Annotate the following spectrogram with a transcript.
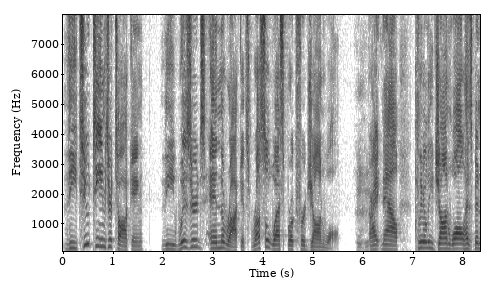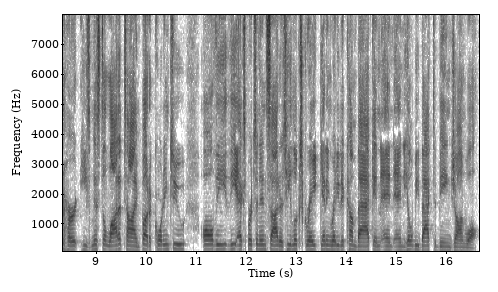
the two teams are talking the Wizards and the Rockets, Russell Westbrook for John Wall. Mm-hmm. All right, now clearly John Wall has been hurt. He's missed a lot of time, but according to all the the experts and insiders, he looks great, getting ready to come back, and and and he'll be back to being John Wall.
